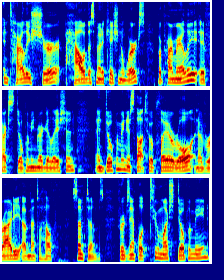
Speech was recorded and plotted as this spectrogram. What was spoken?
entirely sure how this medication works, but primarily it affects dopamine regulation, and dopamine is thought to play a role in a variety of mental health symptoms. For example, too much dopamine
